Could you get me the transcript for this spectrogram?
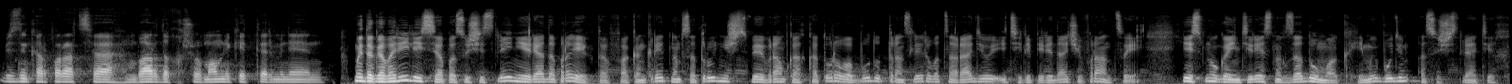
биздин корпорация бардык ушу мамлекеттер менен Мы договорились об осуществлении ряда проектов, о конкретном сотрудничестве, в рамках которого будут транслироваться радио и телепередачи Франции. Есть много интересных задумок, и мы будем осуществлять их.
